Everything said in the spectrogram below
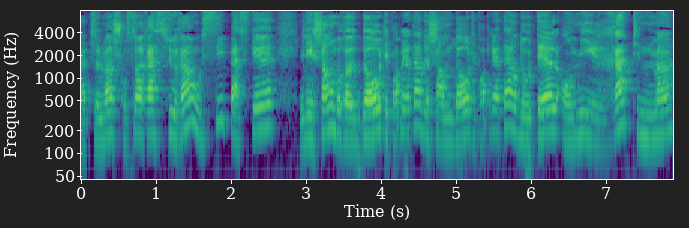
Absolument, je trouve ça rassurant aussi parce que les chambres d'hôtes, les propriétaires de chambres d'hôtes, les propriétaires d'hôtels ont mis rapidement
